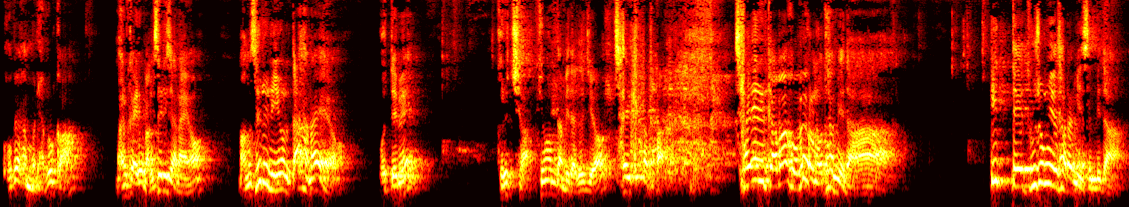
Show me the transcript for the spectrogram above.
고백 한번 해볼까? 말까 이래 망설이잖아요. 망설이는 이유는 딱 하나예요. 뭐 때문에? 그렇죠. 경험담이다. 그죠? 차일까봐. 차일까봐 고백을 못합니다. 이때 두 종류의 사람이 있습니다.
